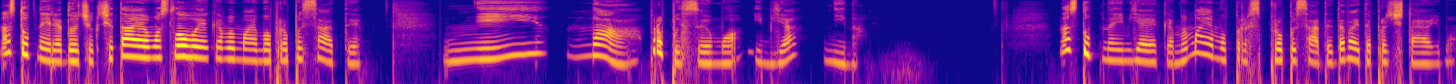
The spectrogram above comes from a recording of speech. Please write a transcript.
Наступний рядочок читаємо слово, яке ми маємо прописати. Ніна. Прописуємо ім'я Ніна. Наступне ім'я, яке ми маємо прописати, давайте прочитаємо.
